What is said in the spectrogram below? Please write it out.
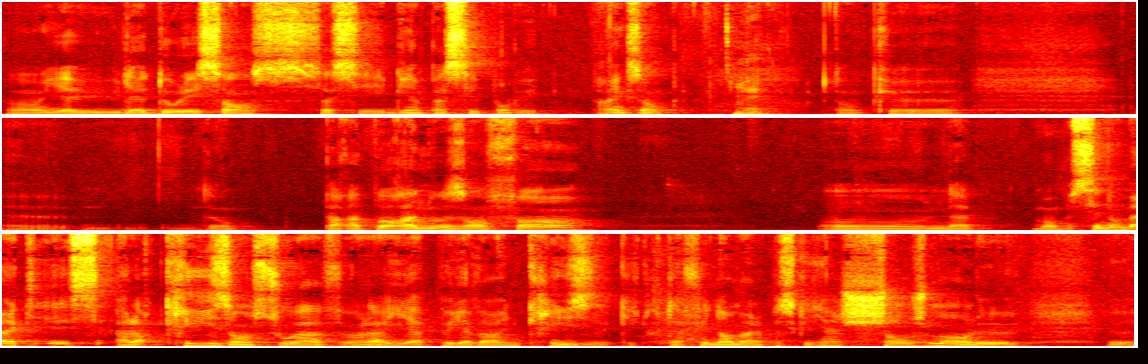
quand il y a eu l'adolescence, ça s'est bien passé pour lui, par exemple. Ouais. Donc, euh, euh, donc, par rapport à nos enfants, on a Bon, c'est normal. Alors, crise en soi, voilà, il peut y avoir une crise qui est tout à fait normale parce qu'il y a un changement. Le, euh,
